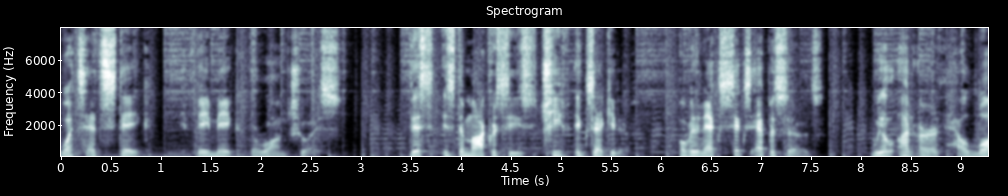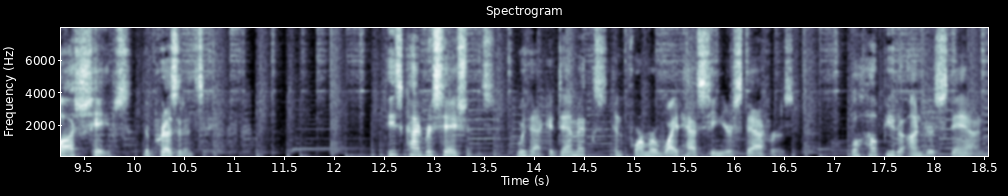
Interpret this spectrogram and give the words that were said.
What's at stake if they make the wrong choice? This is Democracy's Chief Executive. Over the next six episodes, we'll unearth how law shapes the presidency. These conversations with academics and former White House senior staffers will help you to understand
